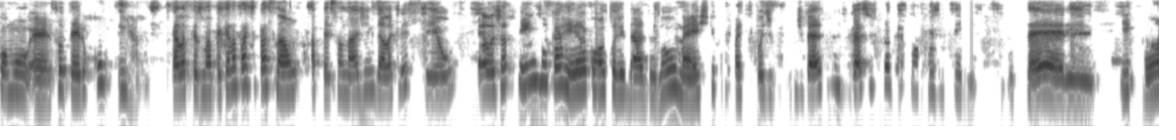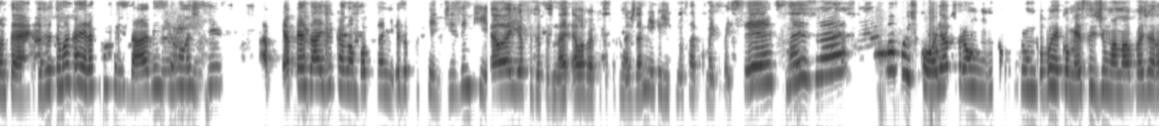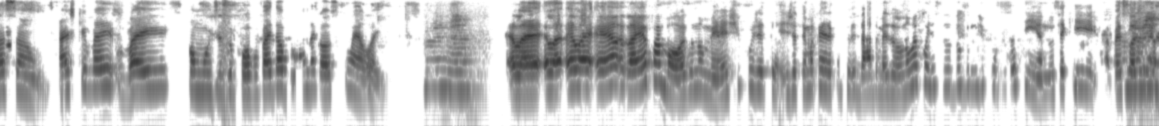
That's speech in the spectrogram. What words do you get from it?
como é, solteiro com Irras. Ela fez uma pequena participação, a personagem dela cresceu, ela já tem uma carreira consolidada no México, participou de diversas, diversas produções, assim, série, e canta, ela já tem uma carreira consolidada, então acho que apesar de causar um pouco estranheza, porque dizem que ela ia fazer personagem, ela vai fazer o personagem da Mia, que a gente não sabe como é que vai ser, mas é uma boa escolha para um, um novo recomeço de uma nova geração. Acho que vai, vai, como diz o povo, vai dar bom negócio com ela aí. Ela é, ela, ela, é, ela é famosa no México, já tem, já tem uma carreira consolidada, mas ela não é conhecida do grande público assim, a não ser que a pessoa tenha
